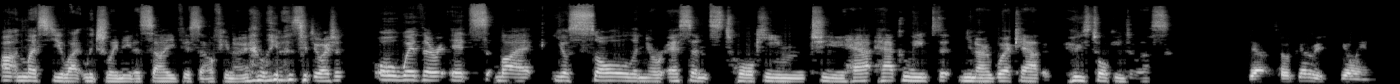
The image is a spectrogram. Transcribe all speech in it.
uh, unless you like literally need to save yourself, you know, leave a situation, or whether it's like your soul and your essence talking to you. How, how can we, you know, work out who's talking to us? Yeah, so it's going to be feeling.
